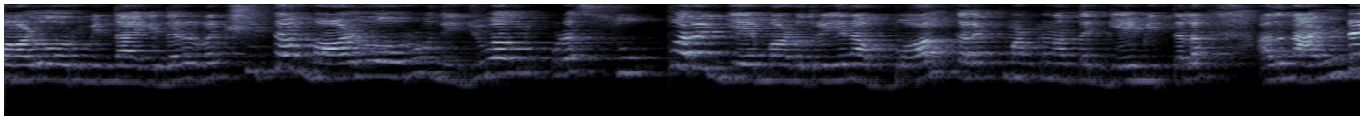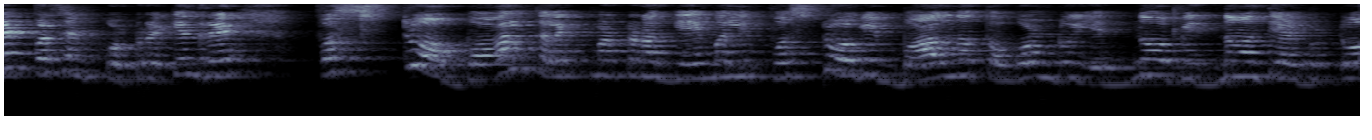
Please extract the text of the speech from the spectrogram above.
ಮಾಳು ಅವರು ವಿನ್ ಆಗಿದ್ದಾರೆ. ರಕ್ಷಿತಾ, ಮಾಳು ಅವರು ನಿಜವಾಗ್ಲೂ ಕೂಡ ಸೂಪರ್ ಆಗಿ ಗೇಮ್ ಮಾಡಿದ್ರು ಏನು ಆ ಬಾಲ್ ಕಲೆಕ್ಟ್ ಮಾಡ್ಕೋಣ ಅಂತ ಗೇಮ್ ಇತ್ತಲ್ಲ, ಅದನ್ನ ಹಂಡ್ರೆಡ್ ಪರ್ಸೆಂಟ್ ಕೊಟ್ಟರು ಯಾಕೆಂದ್ರೆ ಫಸ್ಟ್ ಆ ಬಾಲ್ ಕಲೆಕ್ಟ್ ಮಾಡ್ಕೊಳೋ ಗೇಮಲ್ಲಿ ಫಸ್ಟ್ ಹೋಗಿ ಬಾಲ್ನ ತಗೊಂಡು ಎದ್ನೋ ಬಿದ್ನೋ ಅಂತ ಹೇಳ್ಬಿಟ್ಟು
